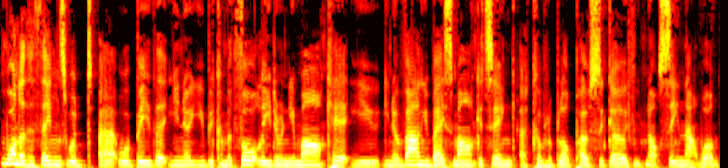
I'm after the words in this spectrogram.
one of the things would uh, would be that you know you become a thought leader in your market. You you know value based marketing. A couple of blog posts ago, if you've not seen that one,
